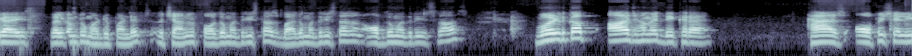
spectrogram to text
guys, welcome to Madrid Pandits, a channel for the Madristas, by the Madristas and of the Madristas. World Cup आज हमें दिख रहा है has officially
